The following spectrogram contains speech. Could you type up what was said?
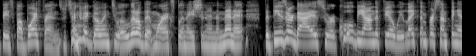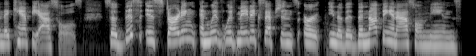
baseball boyfriends, which I'm going to go into a little bit more explanation in a minute. But these are guys who are cool beyond the field. We like them for something, and they can't be assholes. So this is starting, and with we've made exceptions, or you know, the the not being an asshole means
